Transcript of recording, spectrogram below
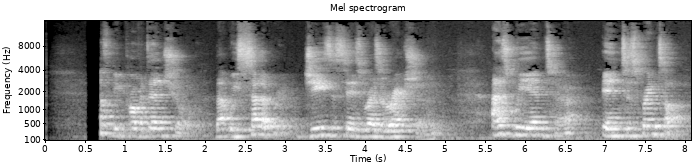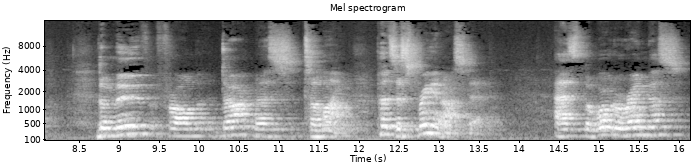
It must be providential that we celebrate Jesus' resurrection as we enter into springtime. The move from darkness to light puts a spring in our step as the world around us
